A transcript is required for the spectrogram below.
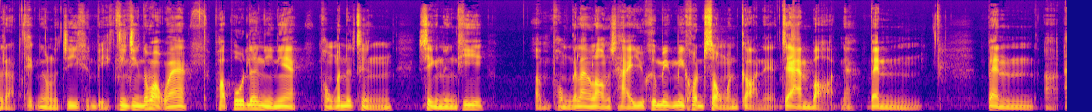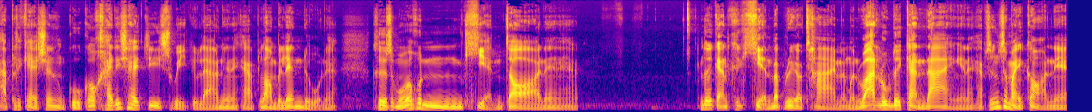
ระดับเทคโนโลยีขึ้นไปอีก จริง ๆ ต้องบอกว่าพอพูดเรื่องนี้เนี่ยผมก็นึกถึงสิ่งหนึ่งที่ผมกำลังลองใช้อยู่คือมีมีคนส่งมันก่อนเนี่ย Jamboard นะเป็นเป็นแอปพลิเคชันของ Google ใครที่ใช้ G Suite อยู่แล้วเนี่ยนะครับลองไปเล่นดูนะคือสมมุติว่าคุณเขียนจอเนี่ยนะฮะด้วยกันคือเขียนแบบ real time เหมือนวาดรูปด้วยกันได้เงี้ยนะครับซึ่งสมัยก่อนเนี่ย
